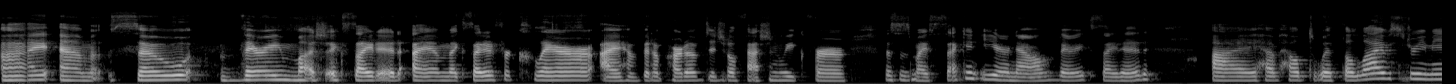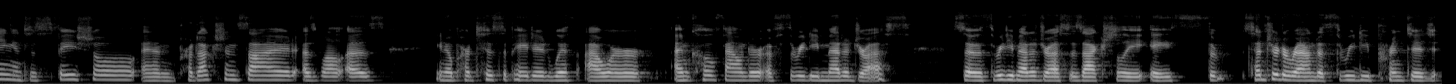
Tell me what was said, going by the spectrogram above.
I am so very much excited. I am excited for Clare. I have been a part of Digital Fashion Week for this is my second year now. Very excited. I have helped with the live streaming into spatial and production side, as well as, you know, participated with our I'm co founder of 3D MetaDress. So, 3D MetaDress is actually a th- centered around a 3D printed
